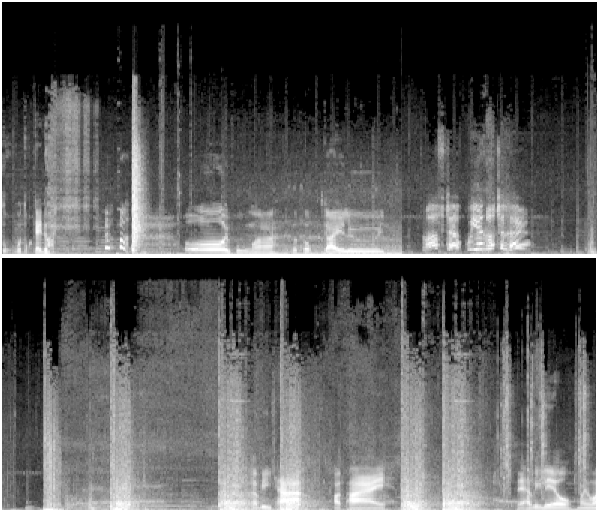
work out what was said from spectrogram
ตกตกใจโดน โอ้ยพุ่งมาก็ตกใจเลย Master, we are not alone. ถ้าวิ่งช้าปลอดภัย แต่ถ้าวิ่งเร็วไม่ไหว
